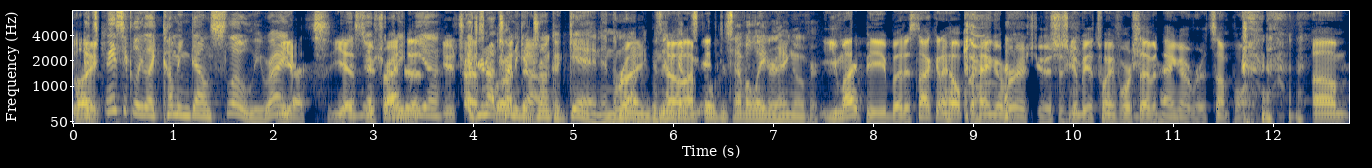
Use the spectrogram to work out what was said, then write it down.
yet. it's basically like coming down slowly, right? yes, yes, you're trying to you're trying to you're not trying to get down. drunk again in the Right. morning because then No, you're going I to still just have a later hangover. You might be, but it's not going to help the hangover issue. It's just going to be a 24 7 hangover at some point. Um,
